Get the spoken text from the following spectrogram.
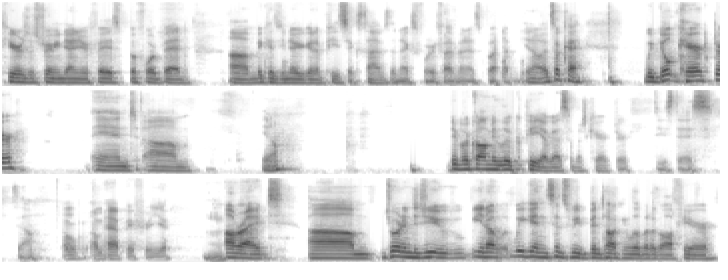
tears are streaming down your face before bed. um, because you know you're going to pee six times the next 45 minutes. But you know it's okay. We built character, and um, you know, people are calling me Luke P. I've got so much character these days. So I'm I'm happy for you. All right. Um, Jordan, did you, you know, we can, since we've been talking a little bit of golf here,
